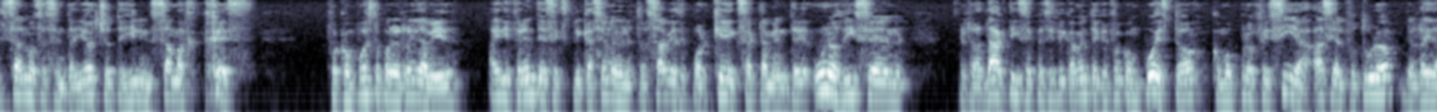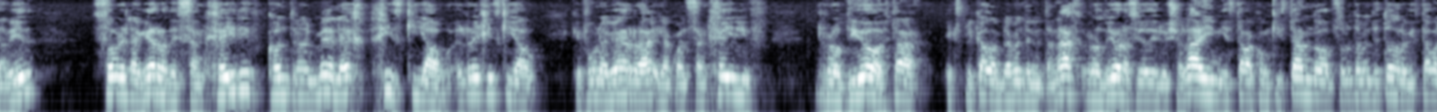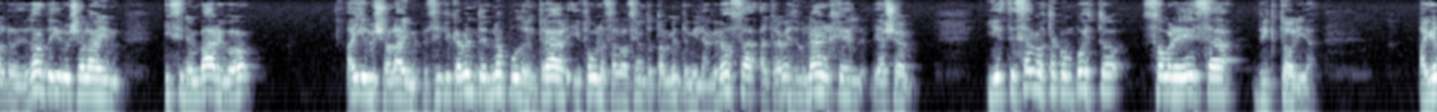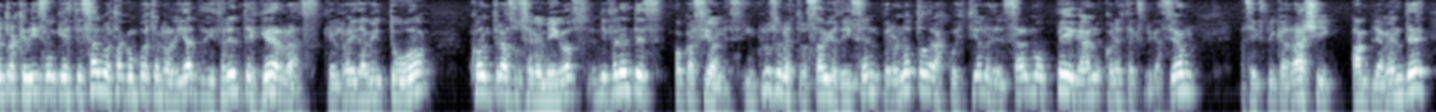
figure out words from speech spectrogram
El Salmo 68, Tehilim Samach Ches, fue compuesto por el rey David. Hay diferentes explicaciones de nuestros sabios de por qué exactamente. Unos dicen, el Radak dice específicamente que fue compuesto como profecía hacia el futuro del rey David sobre la guerra de Sanjeiriv contra el Melech Hizkiyahu, el rey Hizkiyahu, que fue una guerra en la cual Sanjeiriv rodeó, está explicado ampliamente en el Tanaj, rodeó la ciudad de Jerusalén y estaba conquistando absolutamente todo lo que estaba alrededor de Jerusalén y sin embargo a Jerusalén específicamente no pudo entrar y fue una salvación totalmente milagrosa a través de un ángel de Hashem. Y este salmo está compuesto sobre esa victoria. Hay otros que dicen que este salmo está compuesto en realidad de diferentes guerras que el rey David tuvo contra sus enemigos en diferentes ocasiones. Incluso nuestros sabios dicen, pero no todas las cuestiones del Salmo pegan con esta explicación, así explica Rashi ampliamente.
